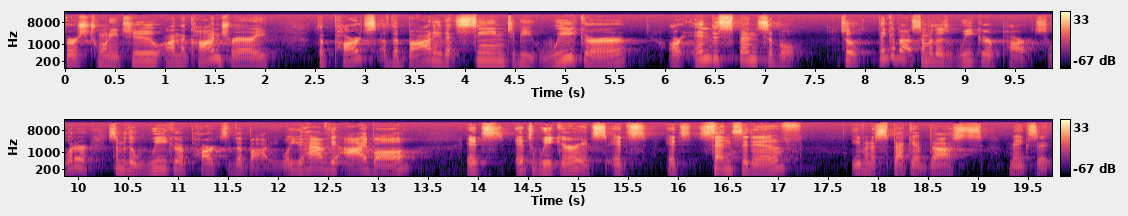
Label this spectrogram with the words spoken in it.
Verse 22 On the contrary, the parts of the body that seem to be weaker are indispensable. So think about some of those weaker parts. What are some of the weaker parts of the body? Well, you have the eyeball, it's, it's weaker, it's, it's, it's sensitive. Even a speck of dust makes it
